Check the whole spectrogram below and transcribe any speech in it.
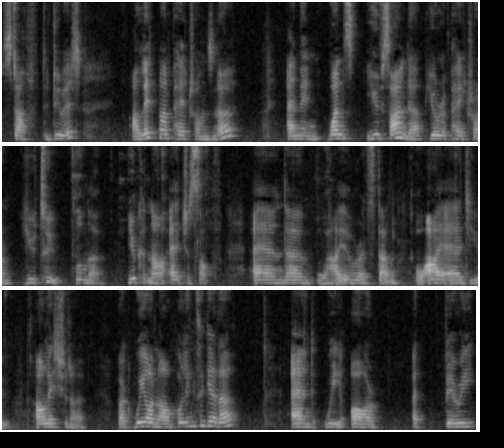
stuff to do it. I'll let my patrons know. And then once you've signed up, you're a patron, you too will know. You can now add yourself. And um, however it's done, or I add you, I'll let you know. But we are now pulling together and we are a very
